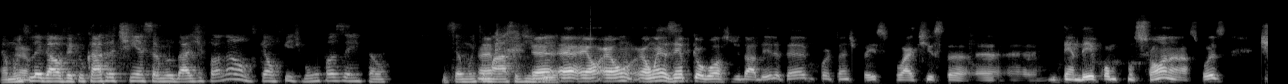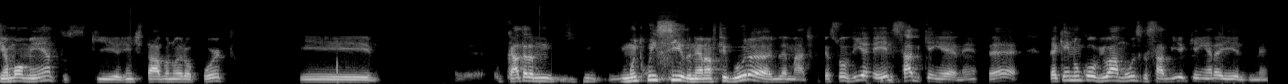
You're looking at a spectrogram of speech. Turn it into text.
é muito é. legal ver que o Catra tinha essa humildade de falar, não, quer um feat? Vamos fazer então. Isso é muito é, massa de é, ver. É, é, é, um, é um exemplo que eu gosto de dar dele, até é importante para isso, para o artista é, é, entender como funcionam as coisas. Tinha momentos que a gente estava no aeroporto e o cara era muito conhecido, né? Era uma figura emblemática. A pessoa via ele, sabe quem é, né? Até, até quem nunca ouviu a música sabia quem era ele, né?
